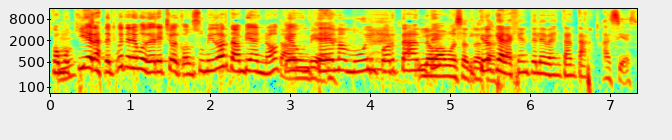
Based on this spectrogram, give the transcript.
Como quieras. Después tenemos derecho del consumidor también, ¿no? Que es un tema muy importante. Lo vamos a Y creo tratar. que a la gente le va a encantar. Así es.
